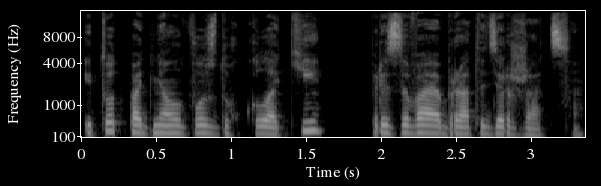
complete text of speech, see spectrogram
и тот поднял в воздух кулаки, призывая брата держаться.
